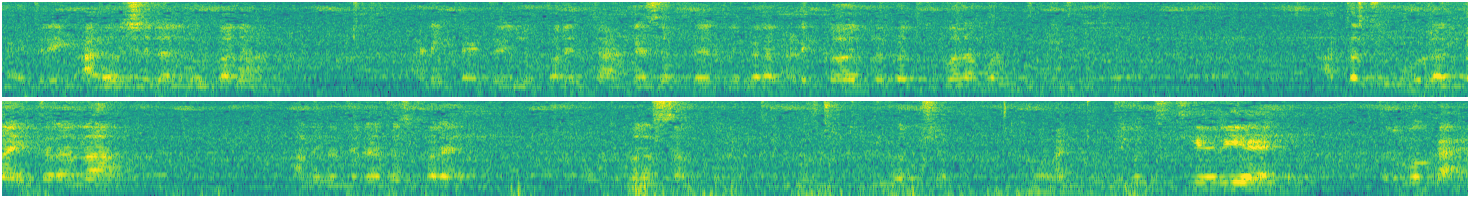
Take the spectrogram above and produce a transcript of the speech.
काहीतरी आदर्श द्या लोकांना आणि काहीतरी लोकांना इथं आणण्याचा प्रयत्न करा आणि कळत नकळत तुम्हाला पण पुढे मिळतं आता तुम्ही बोलत ना इतरांना आनंद देण्यातच बरं आहे. तुम्हाला सांगतो ती गोष्ट तुम्ही करू शकता. आणि तुमची पण थिअरी आहे. तर मग काय?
